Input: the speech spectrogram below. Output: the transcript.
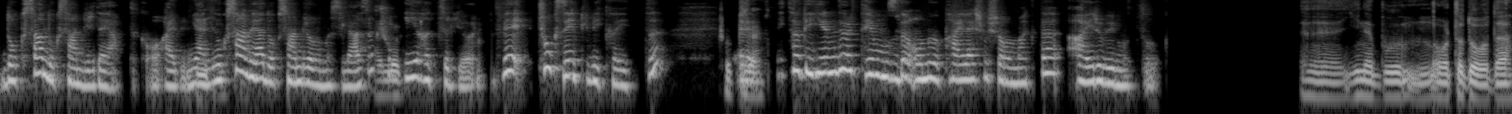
90-91'de yaptık o albüm. Yani 90 veya 91 olması lazım. Çok iyi hatırlıyorum. Ve çok zevkli bir kayıttı. Çok güzel. Ee, tabii 24 Temmuz'da onu paylaşmış olmak da ayrı bir mutluluk. Ee, yine bu Orta Doğu'da,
